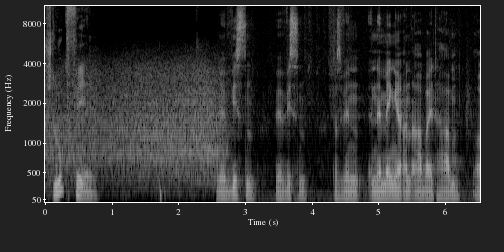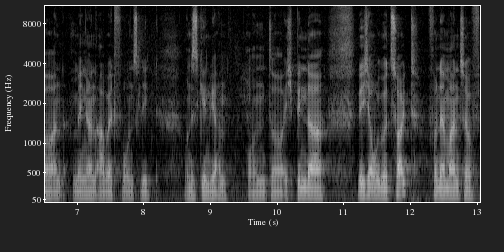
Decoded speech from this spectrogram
schlug fehl. Wir wissen, wir wissen, dass wir eine Menge an Arbeit haben, äh, eine Menge an Arbeit vor uns liegt. Und das gehen wir an. Und äh, ich bin da, bin ich auch überzeugt von der Mannschaft.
